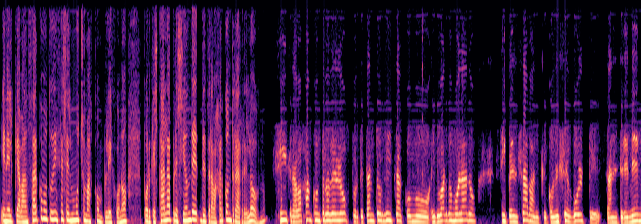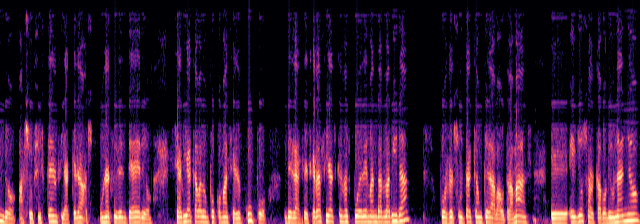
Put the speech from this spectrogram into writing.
en el que avanzar, como tú dices, es mucho más complejo, ¿no? Porque está la presión de trabajar contra el reloj, ¿no? Sí, trabajan contra el reloj porque tanto Rita como Eduardo Molaro, si pensaban que con ese golpe tan tremendo a su existencia, que era un accidente aéreo, se había acabado un poco más el cupo de las desgracias que nos puede mandar la vida, pues resulta que aún quedaba otra más. Eh, ellos al cabo de un año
